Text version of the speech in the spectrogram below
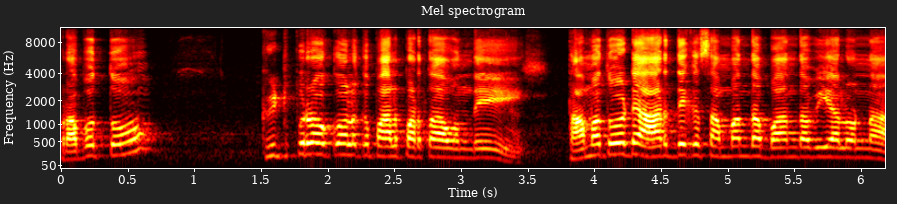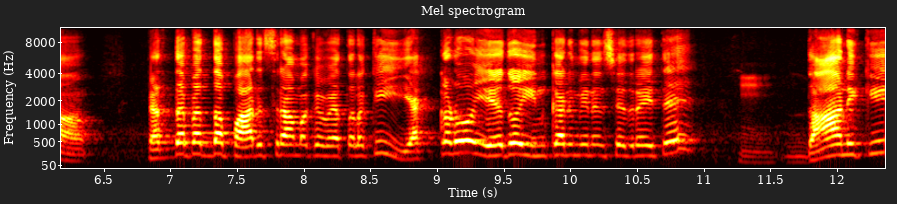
ప్రభుత్వం క్విట్ ప్రోకోలకు పాల్పడతా ఉంది తమతోటి ఆర్థిక సంబంధ బాంధవ్యాలు ఉన్న పెద్ద పెద్ద పారిశ్రామికవేత్తలకి ఎక్కడో ఏదో ఇన్కన్వీనియన్స్ ఎదురైతే. దానికి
